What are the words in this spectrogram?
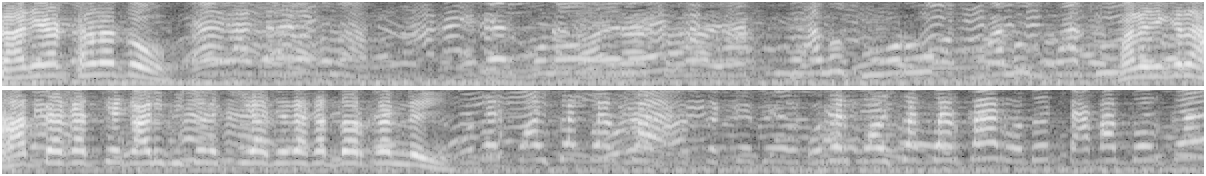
রাজারহাট থানা তো? ওদের কোনো মানুষ মরুক মানুষ বাঁচুক। মানে এখানে হাত দেখাচ্ছে গাড়ি পিছনে কি আছে দেখার দরকার নেই। ওদের পয়সার দরকার। ওদের পয়সার দরকার ওদের টাকার দরকার।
